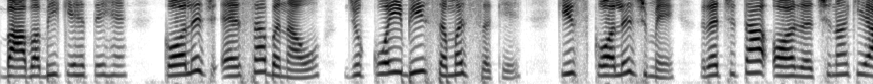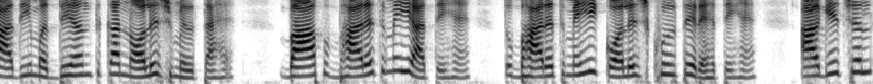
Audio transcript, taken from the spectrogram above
बाबा भी कहते हैं, कॉलेज ऐसा बनाओ, जो कोई भी समझ सके, कि इस कॉलेज में रचता और रचना के आदि मध्यंत का नॉलेज मिलता है। बाप भारत में ही आते हैं तो भारत में ही कॉलेज खुलते रहते हैं। आगे चल,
